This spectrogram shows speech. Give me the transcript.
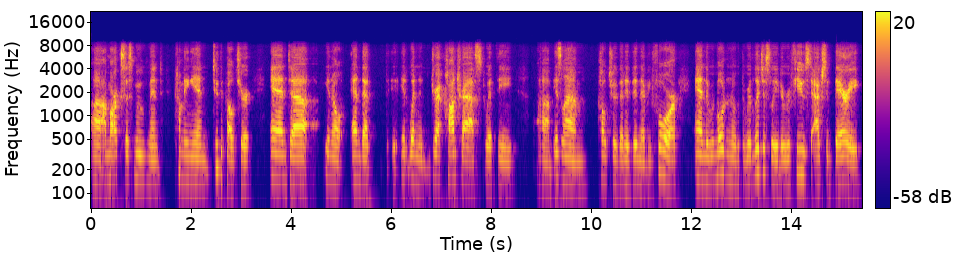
uh, a Marxist movement coming in to the culture and uh, you know and that it went in direct contrast with the um, Islam culture that had been there before and the remote the religious leader refused to actually bury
